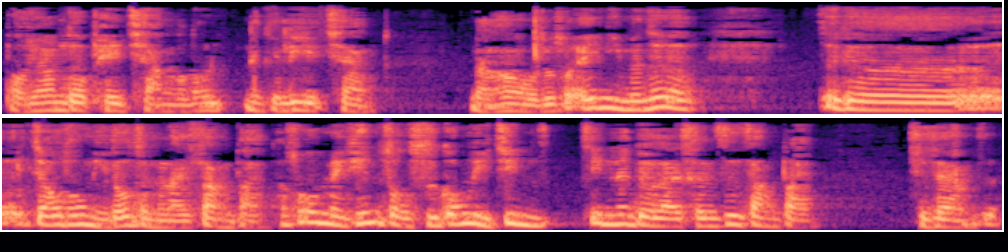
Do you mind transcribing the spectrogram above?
保全他们都配枪，都那个猎枪。然后我就说，哎，你们这个这个交通你都怎么来上班？他说我每天走十公里进进那个来城市上班，是这样子。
